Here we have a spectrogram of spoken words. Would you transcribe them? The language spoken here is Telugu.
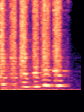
どどど。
